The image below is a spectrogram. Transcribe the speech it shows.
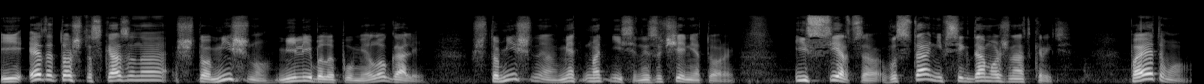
И это то, что сказано, что Мишну, Мили Балапуми, Логали, что Мишна, Матнисин, изучение Торы, из сердца в уста не всегда можно открыть. Поэтому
